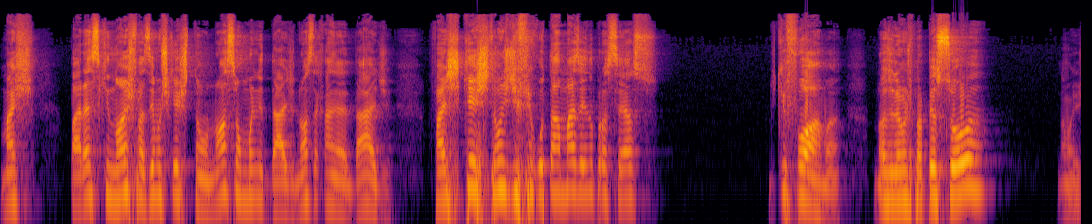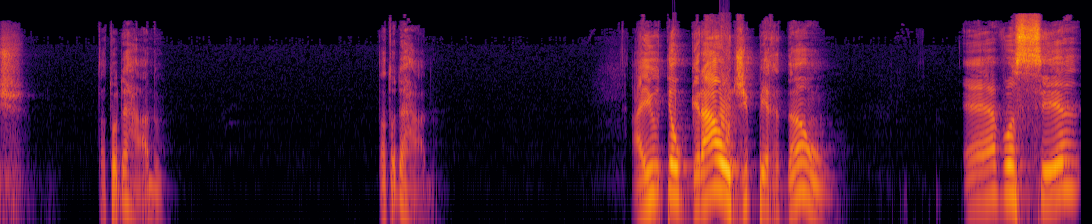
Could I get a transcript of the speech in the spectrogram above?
mas parece que nós fazemos questão, nossa humanidade, nossa carnalidade, faz questão de dificultar mais ainda o processo. De que forma? Nós olhamos para a pessoa, não, mas está todo errado. Está tudo errado. Aí o teu grau de perdão é você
